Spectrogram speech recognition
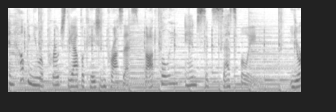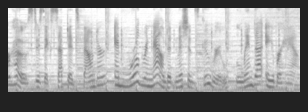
and helping you approach the application process thoughtfully and successfully. Your host is Accepted's founder and world renowned admissions guru, Linda Abraham.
